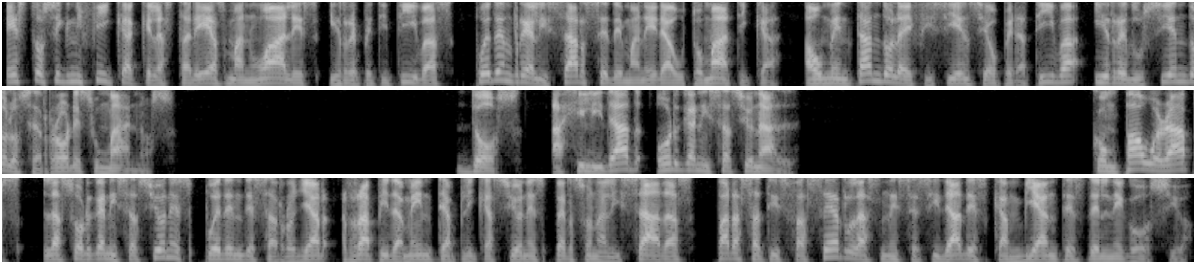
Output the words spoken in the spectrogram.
Esto significa que las tareas manuales y repetitivas pueden realizarse de manera automática, aumentando la eficiencia operativa y reduciendo los errores humanos. 2. Agilidad organizacional. Con Power Apps, las organizaciones pueden desarrollar rápidamente aplicaciones personalizadas para satisfacer las necesidades cambiantes del negocio.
